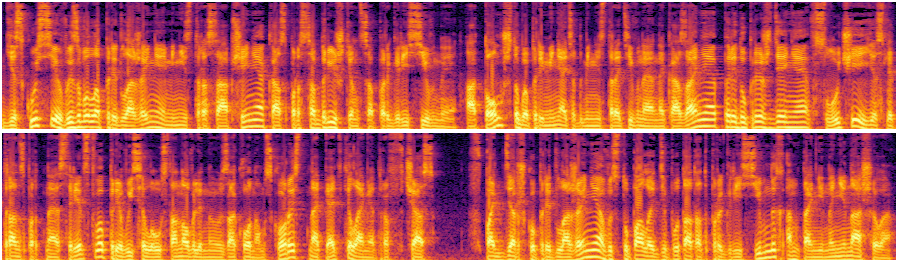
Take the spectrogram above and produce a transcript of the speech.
Дискуссии вызвало предложение министра сообщения Каспарса Бришкинса «Прогрессивные» о том, чтобы применять административное наказание предупреждение в случае, если транспортное средство превысило установленную законом скорость на 5 км в час. В поддержку предложения выступала депутат от прогрессивных Антонина Нинашева.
